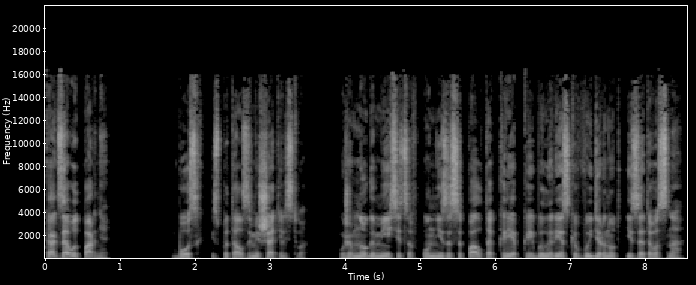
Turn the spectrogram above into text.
«Как зовут парня?» Босх испытал замешательство. Уже много месяцев он не засыпал так крепко и был резко выдернут из этого сна.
